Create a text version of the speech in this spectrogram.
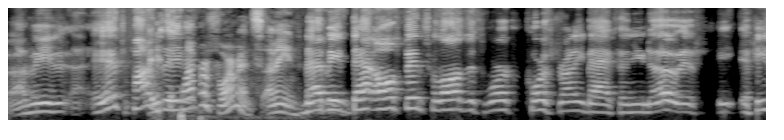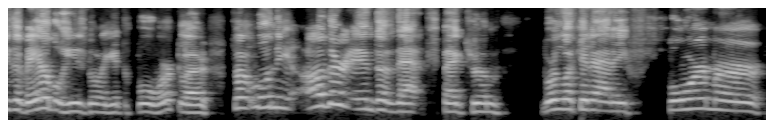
I mean, it's possible. Based upon performance. I mean, I mean that offense loves its workhorse running backs, and you know if if he's available, he's going to get the full workload. So on the other end of that spectrum, we're looking at a former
